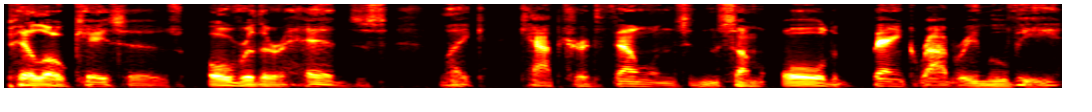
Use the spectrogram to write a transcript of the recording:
Pillowcases over their heads like captured felons in some old bank robbery movie.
